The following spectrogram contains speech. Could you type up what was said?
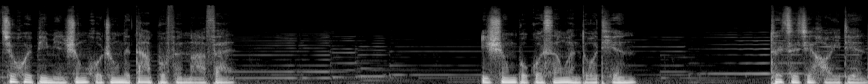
就会避免生活中的大部分麻烦。一生不过三万多天，对自己好一点，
